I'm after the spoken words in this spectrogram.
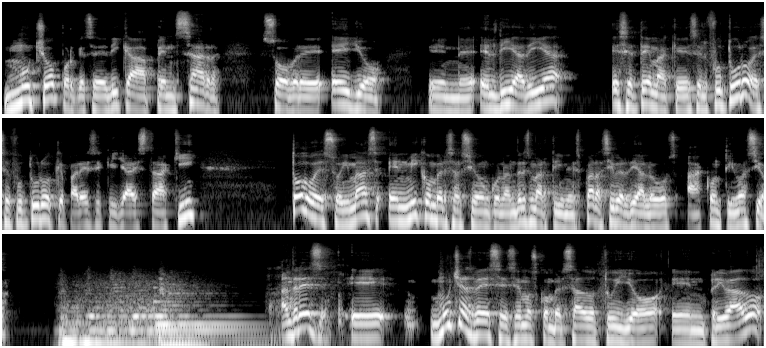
mucho porque se dedica a pensar sobre ello en eh, el día a día ese tema que es el futuro, ese futuro que parece que ya está aquí. Todo eso y más en mi conversación con Andrés Martínez para Ciberdiálogos a continuación. Andrés, eh, muchas veces hemos conversado tú y yo en privado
